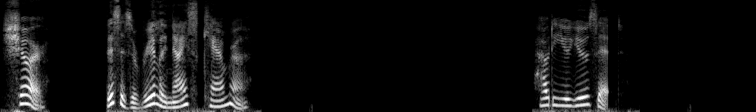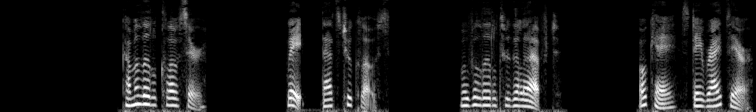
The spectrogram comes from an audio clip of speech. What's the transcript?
Sure. This is a really nice camera. How do you use it? Come a little closer. Wait, that's too close. Move a little to the left. Okay, stay right there.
